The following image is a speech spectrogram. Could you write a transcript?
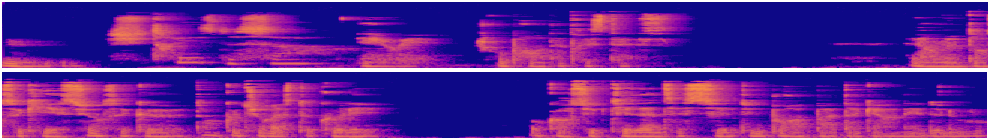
Je suis triste de ça. Eh oui, je comprends ta tristesse. Et en même temps, ce qui est sûr, c'est que tant que tu restes collé au corps subtil d'Anne-Cécile, tu ne pourras pas t'incarner de nouveau.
